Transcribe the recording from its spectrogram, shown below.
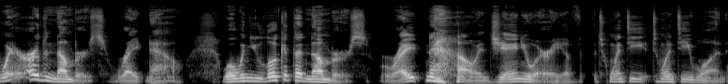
Where are the numbers right now? Well, when you look at the numbers right now in January of 2021,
